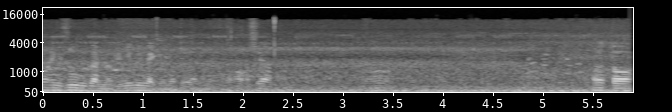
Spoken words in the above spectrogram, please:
Đó, anh du gần vào cái những viên gạch của tôi họ xem. Đó. là to.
